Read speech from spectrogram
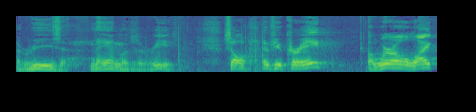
a reason. Man was the reason. So if you create a world like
